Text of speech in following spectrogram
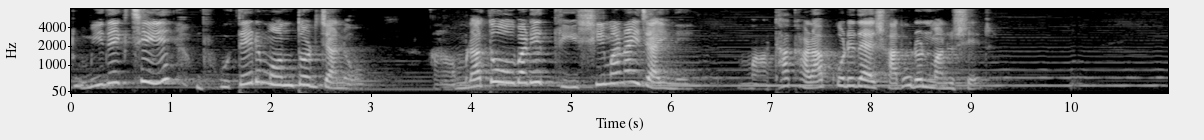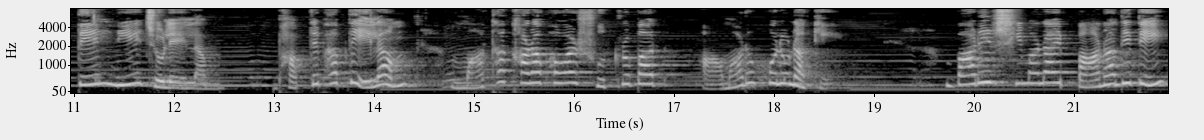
তুমি দেখছি ভূতের মন্তর জানো। আমরা তো ও বাড়ির ত্রিসীমানায় যাইনি। মাথা খারাপ করে দেয় সাধারণ মানুষের। তেল নিয়ে চলে এলাম। ভাবতে ভাবতে এলাম, মাথা খারাপ হওয়ার সূত্রপাত আমারও হলো নাকি? বাড়ির সীমানায় পানা দিতেই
